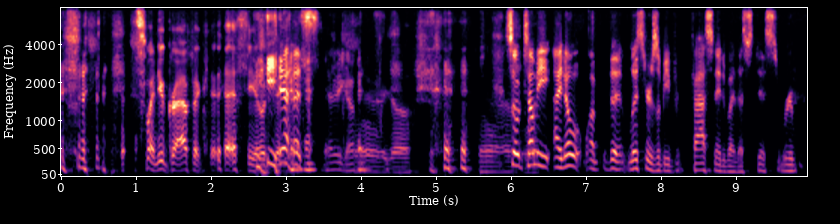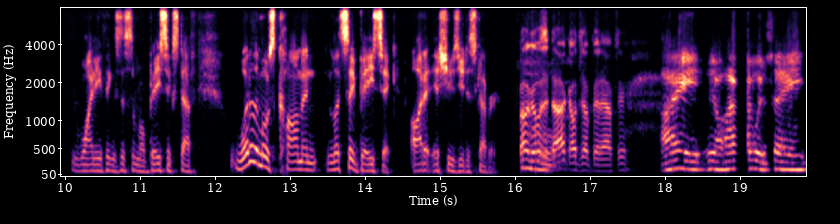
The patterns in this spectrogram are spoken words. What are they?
it's my new graphic. SEO Jenga. yes, there you go. There we go. Uh, So tell me, I know um, the listeners will be fascinated by this, just re- rewinding things to some more basic stuff. What are the most common, let's say basic, audit issues you discover? I'll go with the doc. I'll jump in after. I, you know, I, I would say,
